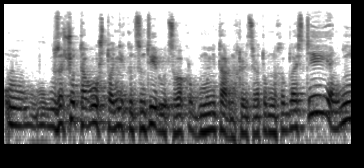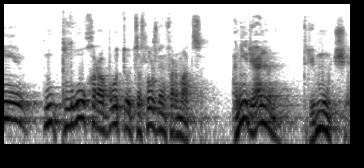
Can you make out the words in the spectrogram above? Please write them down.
за счет того, что они концентрируются вокруг гуманитарных и литературных областей, они ну, плохо работают со сложной информацией. Они реально дремучие.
